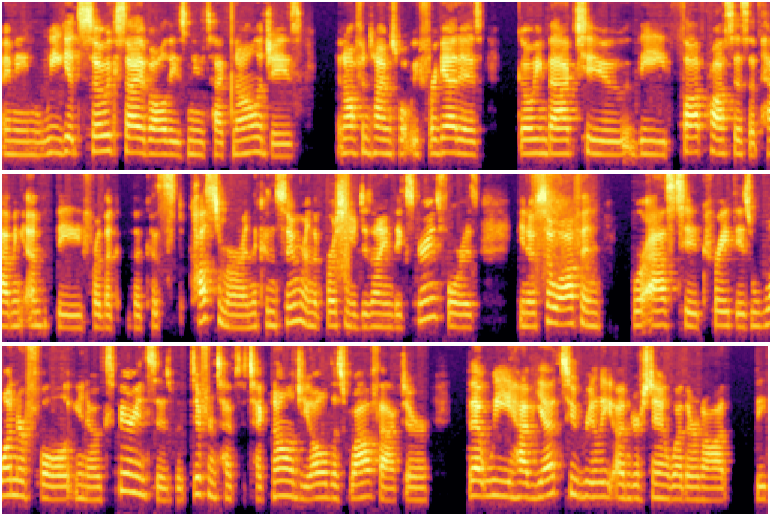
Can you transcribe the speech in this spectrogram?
I mean, we get so excited about all these new technologies, and oftentimes what we forget is going back to the thought process of having empathy for the, the customer and the consumer and the person you're designing the experience for is, you know, so often we're asked to create these wonderful, you know, experiences with different types of technology, all this wow factor that we have yet to really understand whether or not the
